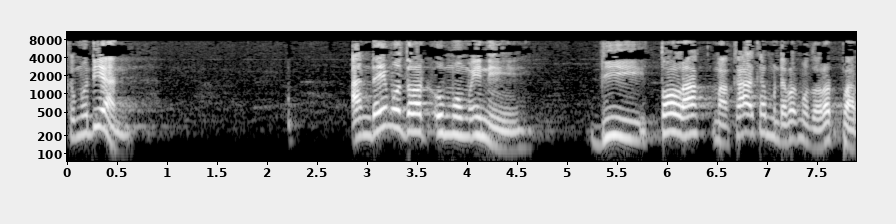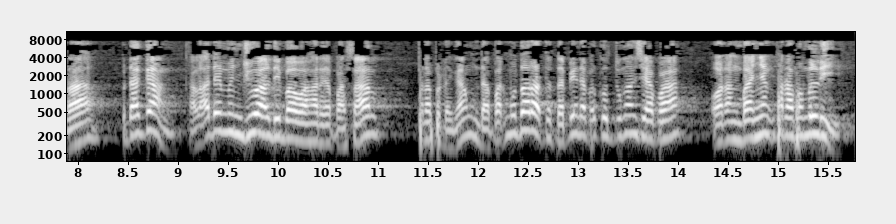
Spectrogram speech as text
Kemudian, andai mudarat umum ini ditolak, maka akan mendapat mudarat para pedagang. Kalau ada yang menjual di bawah harga pasar, para pedagang mendapat mudarat. Tetapi yang dapat keuntungan siapa? Orang banyak para pembeli.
